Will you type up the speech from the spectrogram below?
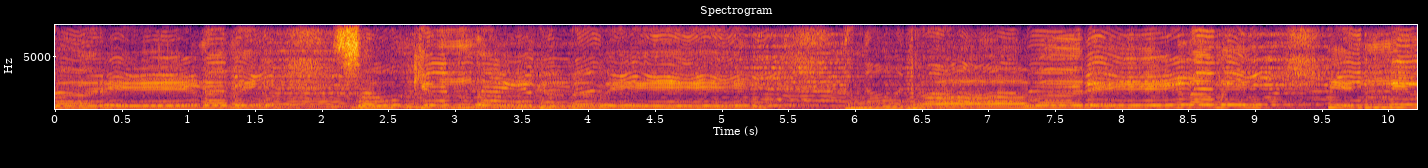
വരേണമേ സൗഖ്യം നൽകണമേ. നാഥാവരേണമേ എന്നിൽ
